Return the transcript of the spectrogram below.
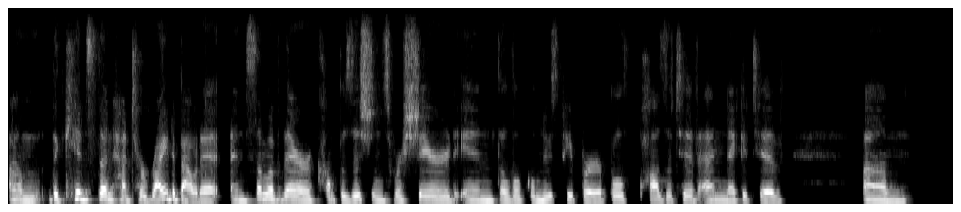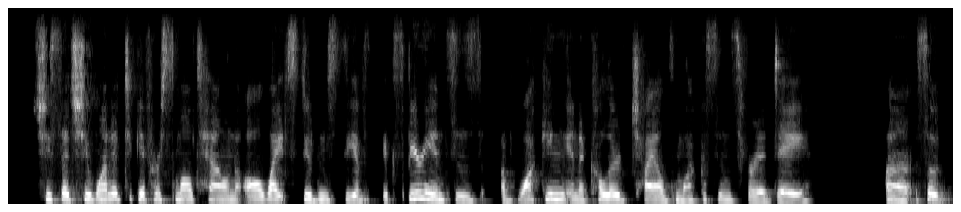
um, the kids then had to write about it, and some of their compositions were shared in the local newspaper, both positive and negative. Um, she said she wanted to give her small town, all white students the experiences of walking in a colored child's moccasins for a day. Uh, so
